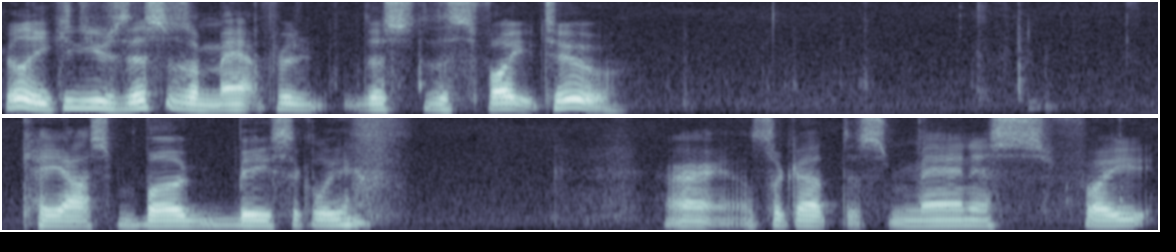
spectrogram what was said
Really, you could use this as a map for this this fight too. Chaos bug, basically. Alright, let's look at this Manus fight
